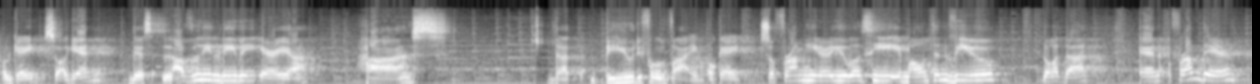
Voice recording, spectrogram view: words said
Okay? So again, this lovely living area has that beautiful vibe. Okay, so from here you will see a mountain view. Look at that. And from there,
